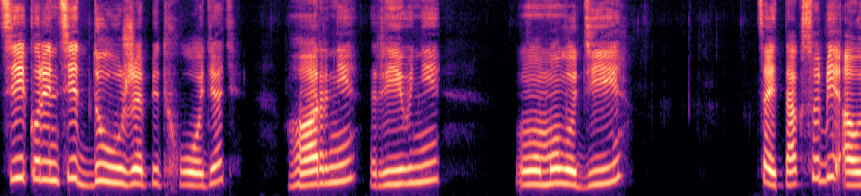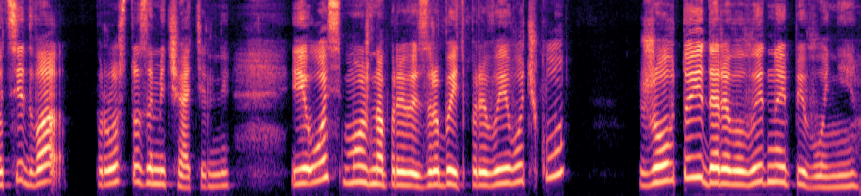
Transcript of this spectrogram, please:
Ці корінці дуже підходять. Гарні, рівні, о, молоді. І так собі, а оці два просто замечательні. І ось можна при- зробити прививочку жовтої деревовидної півонії.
